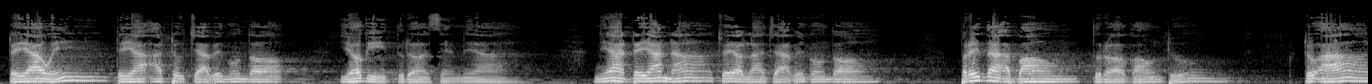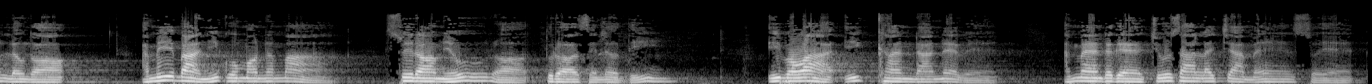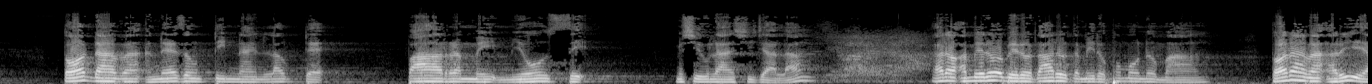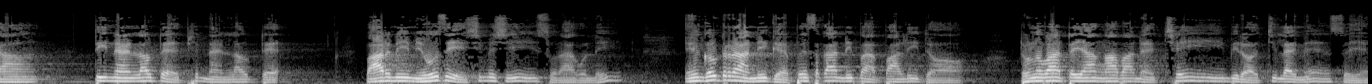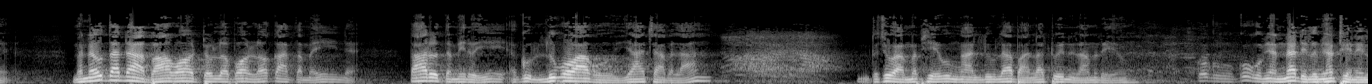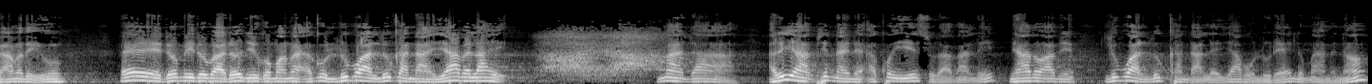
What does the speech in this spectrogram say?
တရားဝင်တရားအထုတ်ကြပေကုန်သောယောဂီသူတော်စင်များညတရားနာကြွရောက်လာကြပေကုန်သောပရိသတ်အပေါင်းသူတော်ကောင်းတို့တို့အားလုံးသောအမိဘညီကိုမောင်နှမဆွေတော်မျိုးတော်သူတော်စင်တို့သည် ဤဘဝဤခန္ဓာနဲ့ပဲအမှန်တကယ်ကြိုးစားလိုက်ကြမယ်ဆိုရင်သောတာပန်အ ਨੇ ဆုံးတည်နိုင်လောက်တဲ့ပါရမိမျိုးစစ်မရှိဘူးလားရှိကြလားရှိပါပါဗျာအဲ့တော့အမေတို့အဖေတို့သားတို့သမီးတို့ဖုံဖုံတို့မှာသောတာပန်အရိယာတည်နိုင်လောက်တဲ့ဖြစ်နိုင်လောက်တဲ့ပါရမီမျိုးစေ့ရှိမရှိဆိုတာကိုလေအင်္ဂုတ္တရနိကေပင်စကနိဗ္ဗာပါဠိတော် ဒုလဘတရား၅ပါးနဲ့ချိန်ပြီးတော့ကြည့်လိုက်မယ်ဆိုရင်မနုဿတ္တဘာဝဒုလဘောလောကသမိန်တဲ့သားတို့သမီးတို့ရေအခုလူဘဝကိုရကြမလားတချို့ကမဖြေဘူးငါလူလားဘာလားတွေးနေလားမသိဘူးကိုကိုကိုကိုများနတ်တယ်လို့များထင်နေလားမသိဘူးဟေးဒုမိဒုဘဒုညုကမမအခုလူဘဝလူခန္ဓာရမလားဟဲ့မှတ်တာအရိယာဖြစ်နိုင်တဲ့အခွင့်အရေးဆိုတာကလေများသောအားဖြင့် လူဘဝလူခန္ဓာလည်းရဖို့လိုတယ်လို့မှတ်မယ်နော်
